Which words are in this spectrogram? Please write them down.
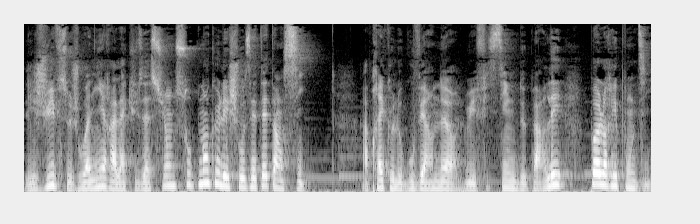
Les Juifs se joignirent à l'accusation, soutenant que les choses étaient ainsi. Après que le gouverneur lui ait fait signe de parler, Paul répondit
